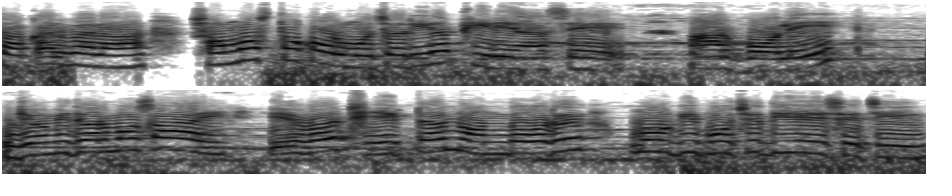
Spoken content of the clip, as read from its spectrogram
সকালবেলা সমস্ত কর্মচারীরা ফিরে আসে। আর বলে জমিদার মশাই এবার ঠিকঠাক নন্দঘরে মুরগি পৌঁছে দিয়ে এসেছি।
